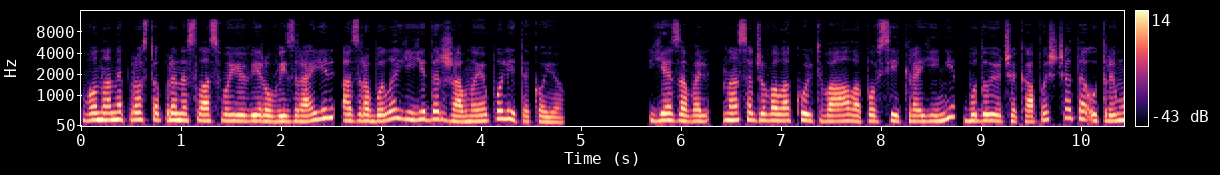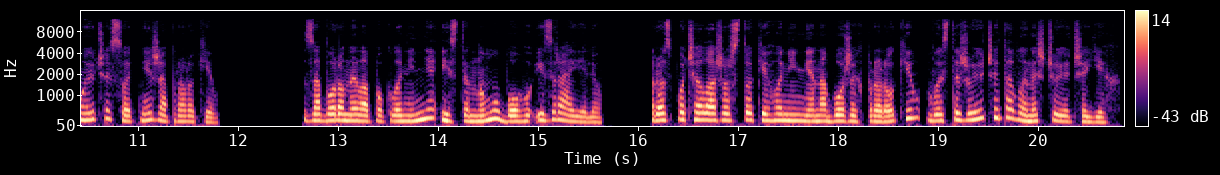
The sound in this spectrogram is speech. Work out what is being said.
Вона не просто принесла свою віру в Ізраїль, а зробила її державною політикою. Єзавель насаджувала культ Ваала по всій країні, будуючи капища та утримуючи сотні жапророків. Заборонила поклоніння істинному Богу Ізраїлю. Розпочала жорстокі гоніння на Божих пророків, вистежуючи та винищуючи їх.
